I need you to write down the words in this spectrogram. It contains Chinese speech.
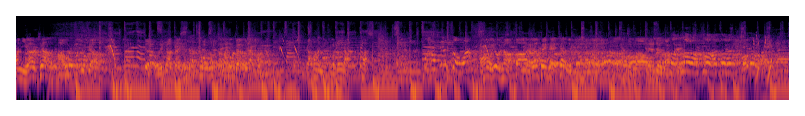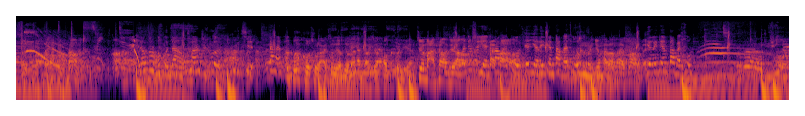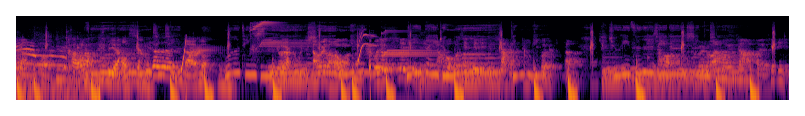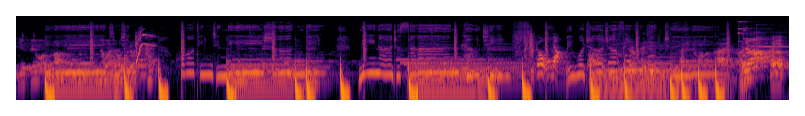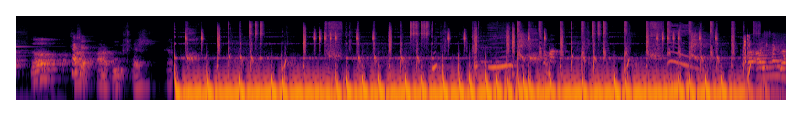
后你要是这样的话，我肯定就这样了。对，我就这样转一圈，对，然后你转过来，然后你怎么挣扎？快！我还是要走啊。然后我右上啊，行，可以可以，这样就行。哇，这完美。知道了，知道了，知道了，好的。还挺漂亮。你要做什么混蛋？我突然止住了哭泣，但还反不用哭出来，就是有那种感觉，好可怜。就马上就要。我就是演个大白兔，今天演了一天大白兔。不是你就害怕害怕了呗？演了一天大白兔。哦，这样之后，卡了吧？脸好像。大白兔。有点东西，大灰狼我。我就贴近你，然后我先贴近你下上，你过去。然后不是什么，然后这样，我就贴近你，你就追我，好吧？追我，然后我就。我听见你声音，你拿着伞靠近，给我五秒。为我遮遮风大家可以。走，开始，二一，开始。二一，开始。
